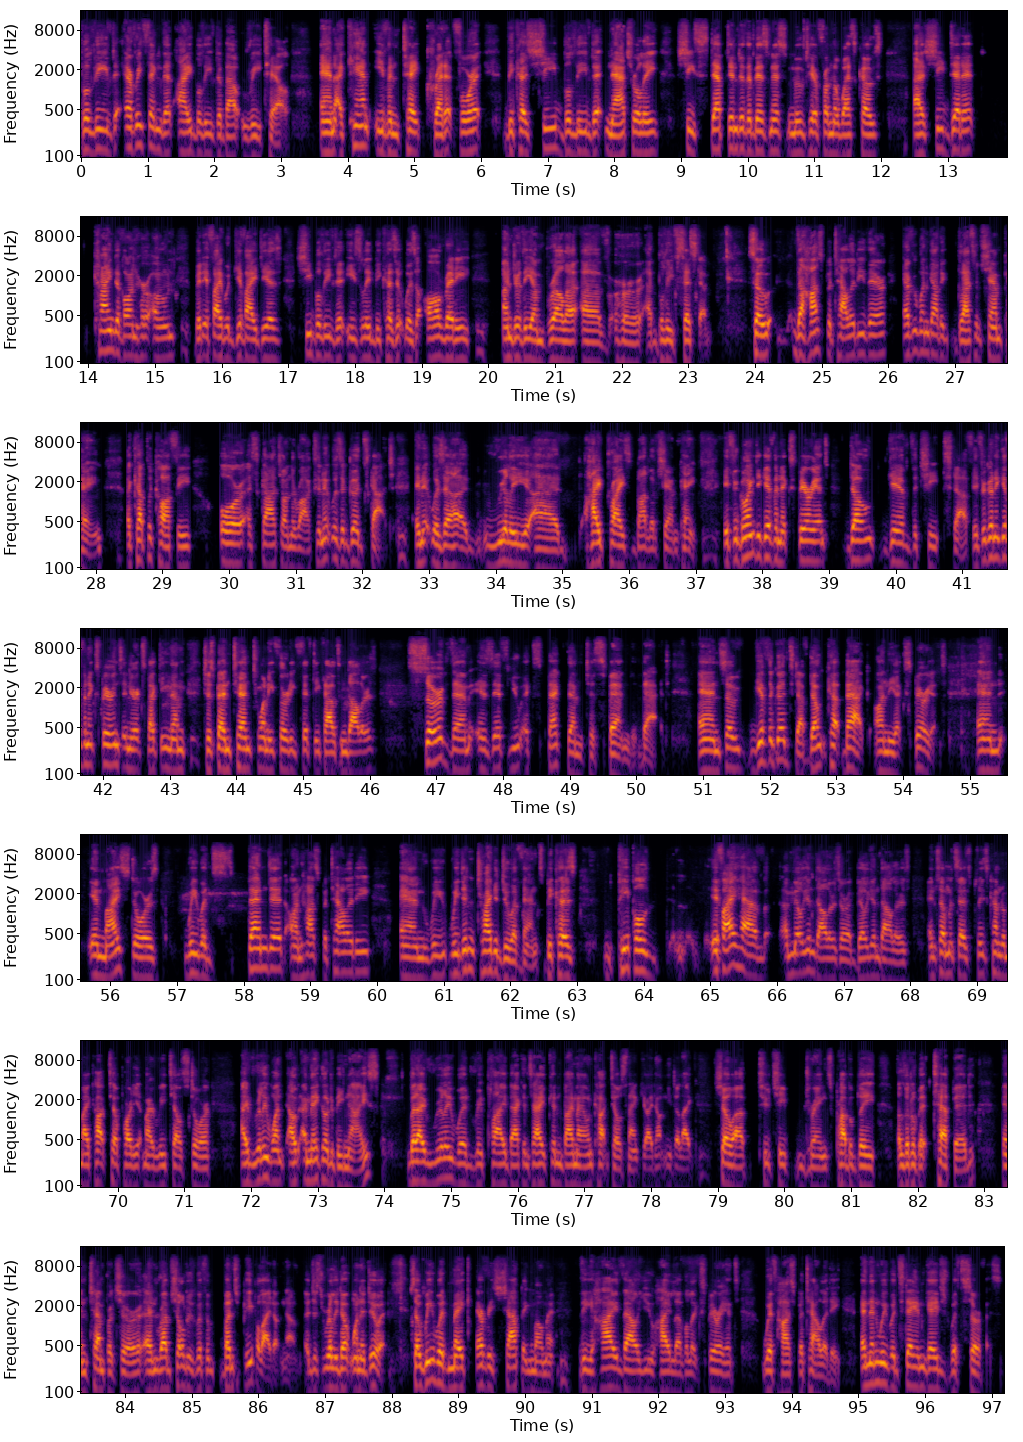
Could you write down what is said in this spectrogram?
believed everything that I believed about retail. And I can't even take credit for it because she believed it naturally. She stepped into the business, moved here from the West Coast. Uh, she did it kind of on her own. But if I would give ideas, she believed it easily because it was already under the umbrella of her uh, belief system. So the hospitality there, everyone got a glass of champagne, a cup of coffee, or a scotch on the rocks. And it was a good scotch. And it was a really uh, high priced bottle of champagne. If you're going to give an experience, don't give the cheap stuff. If you're going to give an experience and you're expecting them to spend 10, 20, 30, 50,000 dollars, serve them as if you expect them to spend that. And so give the good stuff. Don't cut back on the experience. And in my stores, we would spend it on hospitality and we we didn't try to do events because people if I have a million dollars or a billion dollars and someone says, please come to my cocktail party at my retail store, I really want, I may go to be nice, but I really would reply back and say, I can buy my own cocktails. Thank you. I don't need to like show up two cheap drinks, probably a little bit tepid in temperature and rub shoulders with a bunch of people I don't know. I just really don't want to do it. So we would make every shopping moment the high value, high level experience with hospitality. And then we would stay engaged with service.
